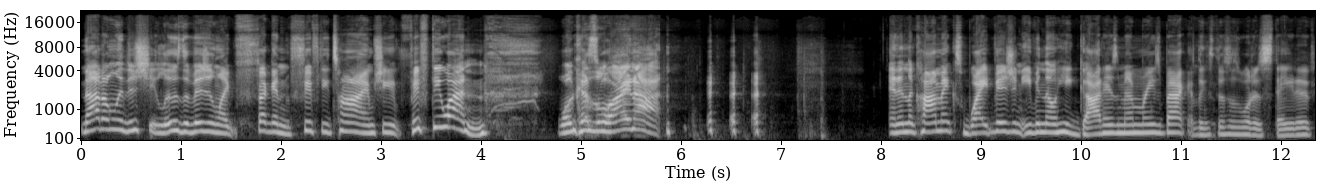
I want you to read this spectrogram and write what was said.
Not only did she lose the vision like fucking 50 times, she 51. well, because why not? and in the comics, White Vision, even though he got his memories back, at least this is what is stated,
